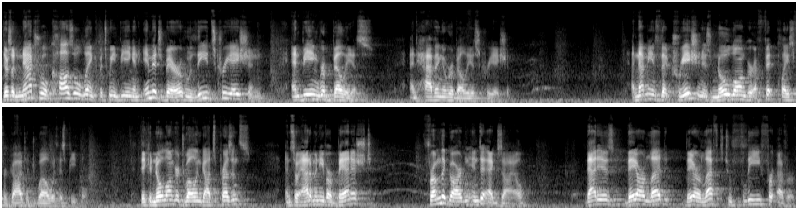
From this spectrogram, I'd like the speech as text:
There's a natural causal link between being an image bearer who leads creation and being rebellious and having a rebellious creation. And that means that creation is no longer a fit place for God to dwell with his people. They can no longer dwell in God's presence. And so Adam and Eve are banished from the garden into exile. That is, they are led they are left to flee forever.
